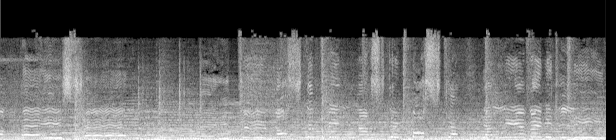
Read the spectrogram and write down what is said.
om mig sen? Nej, du måste finnas, du måste, jag lever mitt liv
